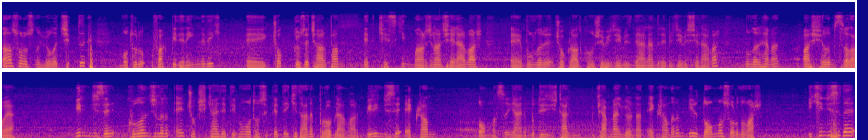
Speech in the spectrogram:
Daha sonrasında yola çıktık. Motoru ufak bir deneyimledik. Ee, çok göze çarpan net keskin marjinal şeyler var. Ee, bunları çok rahat konuşabileceğimiz, değerlendirebileceğimiz şeyler var. Bunları hemen başlayalım sıralamaya. Birincisi kullanıcıların en çok şikayet ettiği bu motosiklette iki tane problem var. Birincisi ekran donması yani bu dijital mükemmel görünen ekranların bir donma sorunu var. İkincisi de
